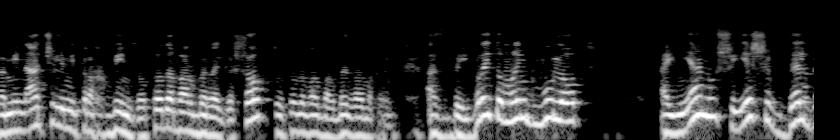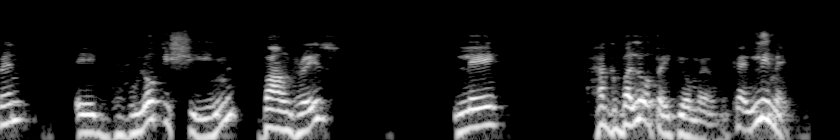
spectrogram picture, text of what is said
והמנעד שלי מתרחבים. זה אותו דבר ברגשות, זה אותו דבר בהרבה דברים אחרים. אז בעברית אומרים גבולות. העניין הוא שיש הבדל בין אה, גבולות אישיים, boundaries, להגבלות, הייתי אומר, אוקיי? Okay? limits.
